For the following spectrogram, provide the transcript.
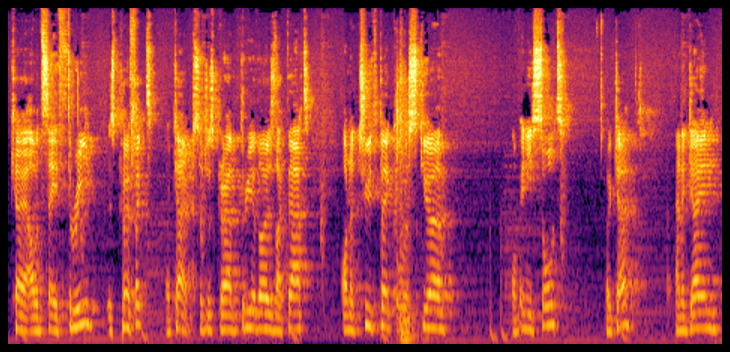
Okay, I would say three is perfect. Okay, so just grab three of those like that on a toothpick or a skewer of any sort. Okay, and again,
